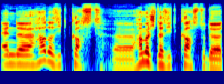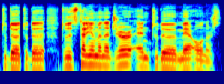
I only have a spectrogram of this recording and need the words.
And uh, how does it cost? Uh, how much does it cost to the to the to the to the stallion manager and to the mare owners?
